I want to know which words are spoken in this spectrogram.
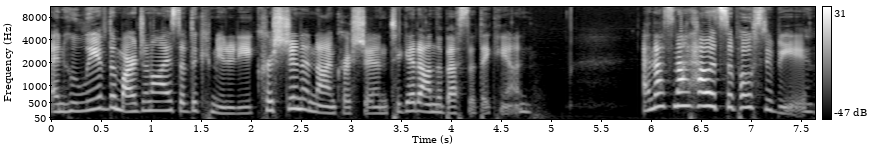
and who leave the marginalized of the community, Christian and non Christian, to get on the best that they can. And that's not how it's supposed to be.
